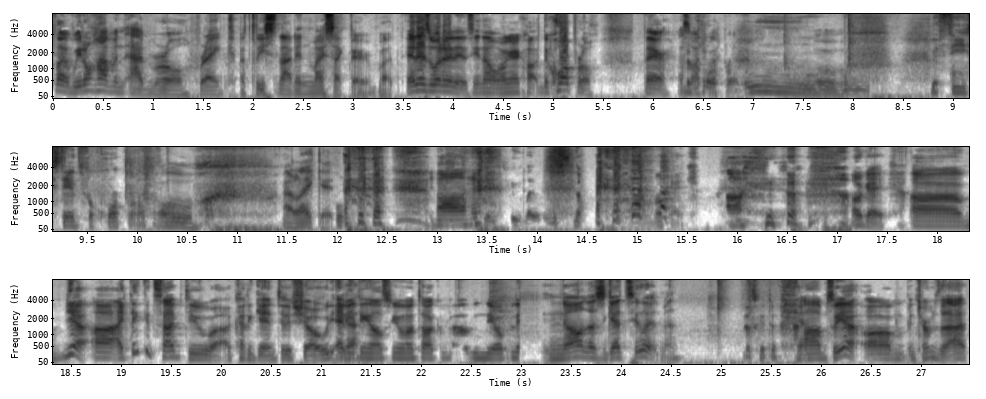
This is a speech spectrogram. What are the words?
but we don't have an Admiral rank, at least not in my sector. But it is what it is. You know, we're gonna call it the Corporal. There, that's The corporal. Ooh. Ooh. The C stands for corporal. Oh, I like it. uh, two ladies. No. Um, okay. Uh, okay. Um, yeah. Uh, I think it's time to uh, kind of get into the show. Anything else you want to talk about in the opening? no, let's get to it, man. Let's get to. Yeah. Um, so yeah. Um, in terms of that,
